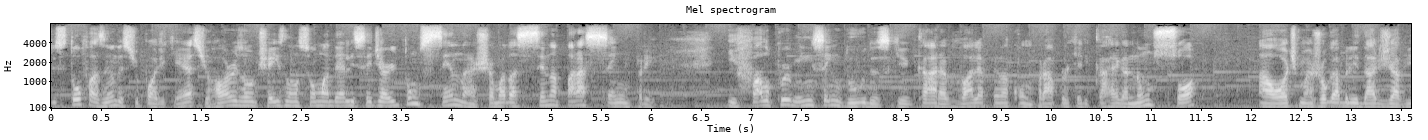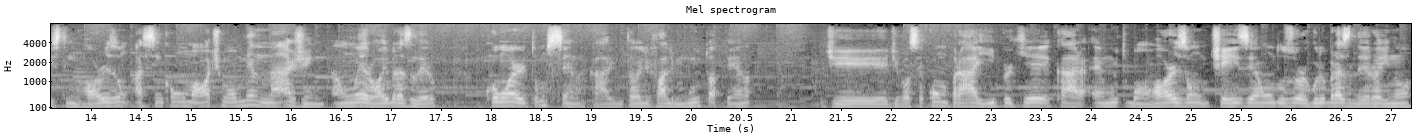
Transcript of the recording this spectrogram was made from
estou fazendo este podcast, Horizon Chase lançou uma DLC de Ayrton Senna chamada Cena para Sempre. E falo por mim sem dúvidas que, cara, vale a pena comprar porque ele carrega não só a ótima jogabilidade já vista em Horizon, assim como uma ótima homenagem a um herói brasileiro como Ayrton Senna, cara. Então ele vale muito a pena de, de você comprar aí, porque, cara, é muito bom. Horizon Chase é um dos orgulhos brasileiros aí no,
